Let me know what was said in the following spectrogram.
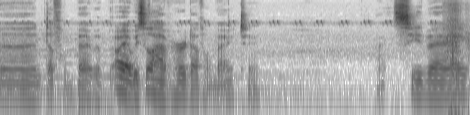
Uh, duffel bag with. Oh, yeah, we still have her duffel bag, too. Alright, seed bag.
